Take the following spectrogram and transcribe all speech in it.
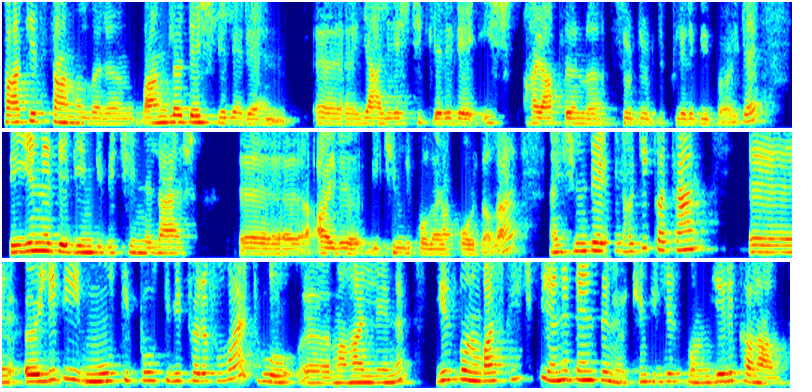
Pakistanlıların, Bangladeşlilerin e, yerleştikleri ve iş hayatlarını sürdürdükleri bir bölge ve yine dediğim gibi Çinliler e, ayrı bir kimlik olarak oradalar. Yani şimdi hakikaten e, öyle bir multipulti bir tarafı var ki bu e, mahallenin. Lizbon'un başka hiçbir yerine benzemiyor. Çünkü Lizbon'un geri kalan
